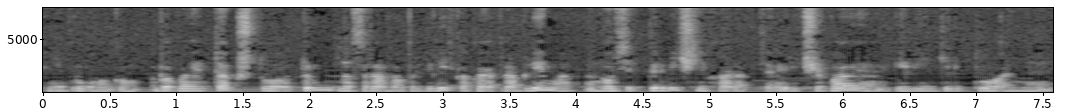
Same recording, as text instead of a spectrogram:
к неврологам. Бывает так, что трудно сразу определить, какая проблема носит первичный характер, речевая или интеллектуальная.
